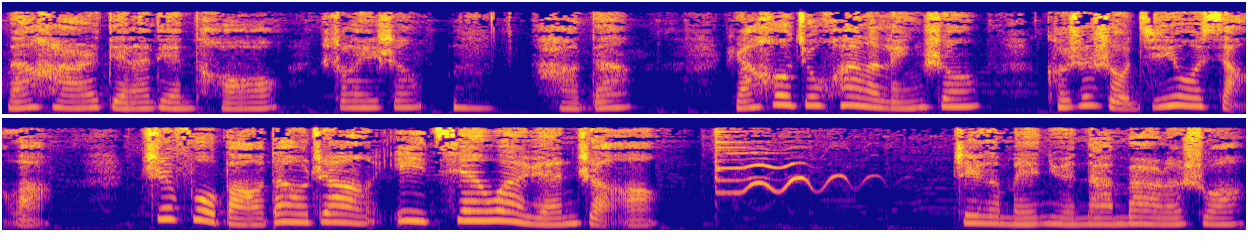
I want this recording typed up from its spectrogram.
男孩点了点头，说了一声“嗯，好的”，然后就换了铃声。可是手机又响了，支付宝到账一千万元整。这个美女纳闷了，说：“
